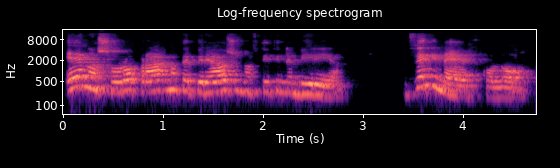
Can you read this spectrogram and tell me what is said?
Ένα σωρό πράγματα επηρεάζουν αυτή την εμπειρία. Δεν είναι εύκολο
